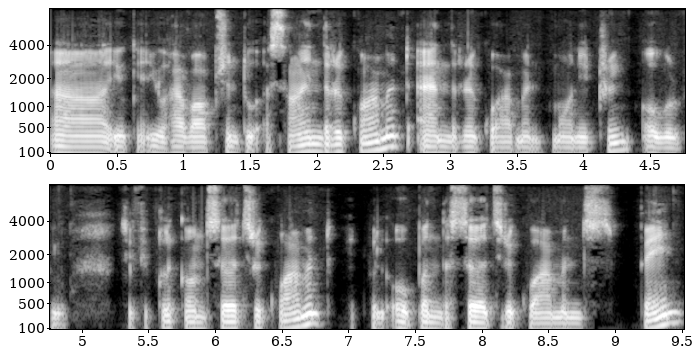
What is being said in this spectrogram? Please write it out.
uh, you can you have option to assign the requirement and the requirement monitoring overview so if you click on search requirement it will open the search requirements pane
